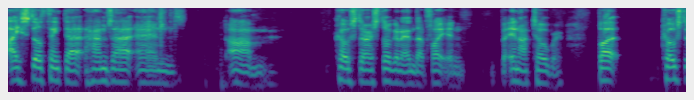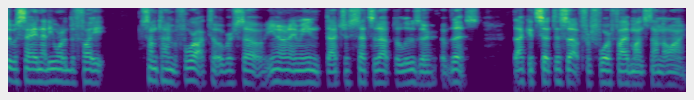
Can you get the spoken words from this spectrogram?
I still think that Hamza and um, Costa are still going to end up fighting in October. But Costa was saying that he wanted to fight sometime before October. So, you know what I mean? That just sets it up, the loser of this. That could set this up for four or five months down the line.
